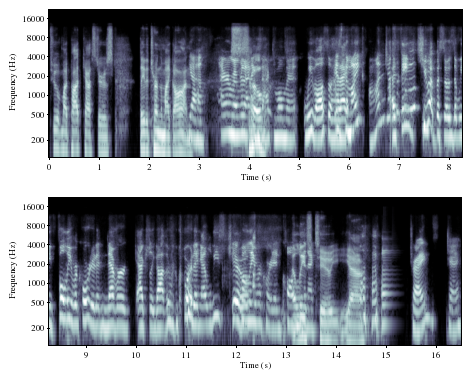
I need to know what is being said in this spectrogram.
two of my podcasters they had to turn the mic on. Yeah, I remember that So- exact moment. we've also had Is I- the mic on? I think two episodes that we fully recorded and never actually got the recording. At least two. Fully recorded. Call at me the least next two yeah Trey, Jay.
